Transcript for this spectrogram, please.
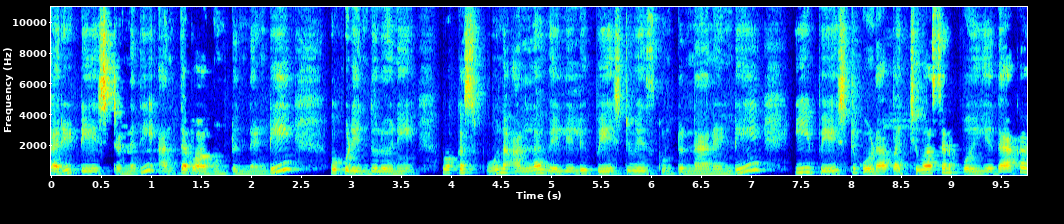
కర్రీ టేస్ట్ అన్నది అంత బాగుంటుందండి. ఇప్పుడు ఇందులోని ఒక స్పూన్ అల్లం వెల్లుల్లి పేస్ట్ వేసుకుంటున్నానండి. ఈ పేస్ట్ కూడా పచ్చివాసన పోయేదాకా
